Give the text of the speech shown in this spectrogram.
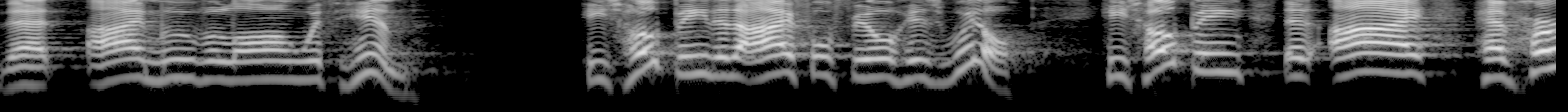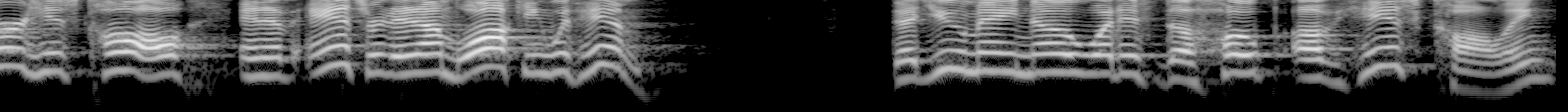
that I move along with Him. He's hoping that I fulfill His will. He's hoping that I have heard His call and have answered, and I'm walking with Him. That you may know what is the hope of His calling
